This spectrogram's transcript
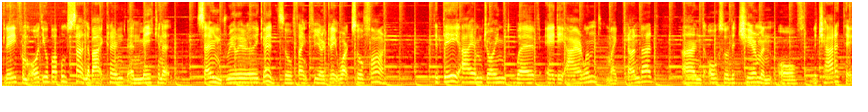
Gray from Audio Bubbles sat in the background and making it sound really, really good. So, thanks for your great work so far. Today, I am joined with Eddie Ireland, my granddad, and also the chairman of the charity.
